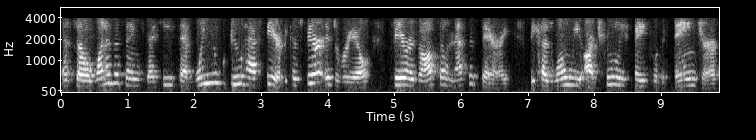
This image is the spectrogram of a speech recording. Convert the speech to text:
And so one of the things that he said, when you do have fear, because fear is real, fear is also necessary, because when we are truly faced with a danger,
